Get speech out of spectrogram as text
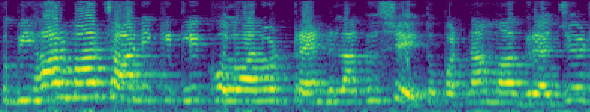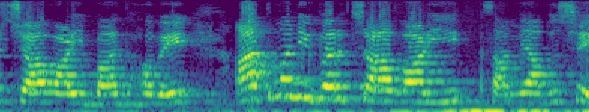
તો બિહારમાં ચાની કિટલી ખોલવાનો ટ્રેન્ડ લાગ્યો છે? તો પટનામાં ગ્રેજ્યુએટ ચા વાળી બાદ હવે આત્મનિર્ભર ચા વાળી સામે આવ્યું છે.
